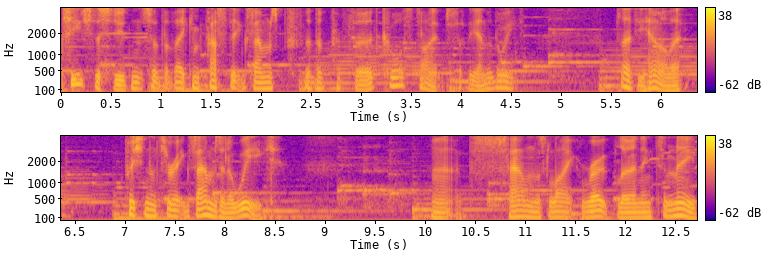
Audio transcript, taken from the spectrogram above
teach the students so that they can pass the exams for the preferred course types at the end of the week. Bloody hell, they're pushing them through exams in a week. That sounds like rote learning to me.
